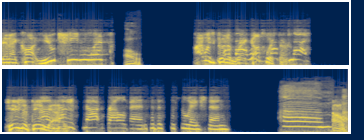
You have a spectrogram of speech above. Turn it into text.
that I caught you cheating with? Oh. I was going to Well, break was- up with her. Not, Here's the thing, uh, that guys. is not relevant to this situation. Um, Oh,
